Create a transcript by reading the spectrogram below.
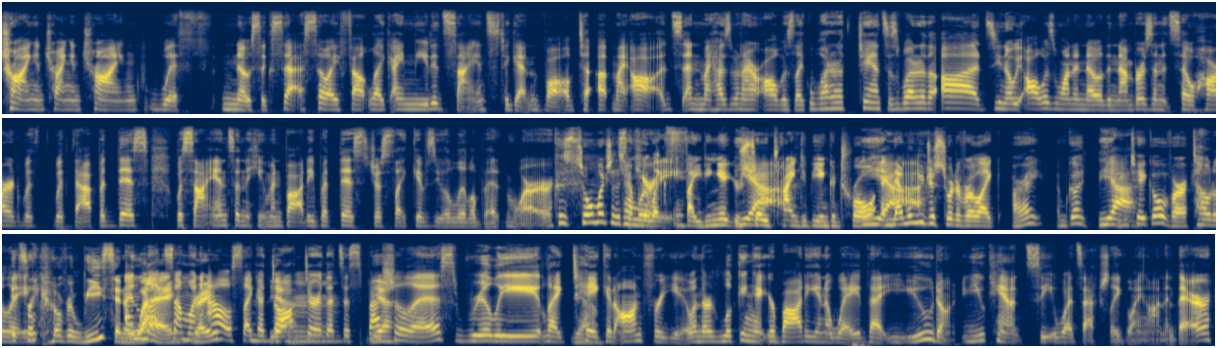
trying and trying and trying with no success. So I felt like I needed science to get involved to up my odds. And my husband and I are always like, what are the chances? What are the odds? You know, we always want to know the numbers and it's so hard with with that. But this with science and the human body, but this just like gives you a little bit more Because so much of the time we're like fighting it. You're so trying to be in control. And then when you just sort of are like, all right, I'm good. Yeah. You take over. totally It's like a release in a and way. let someone right? else, like a mm, Yeah. doctor that's a mm-hmm. Yeah. specialist, really like Yeah. take it on for you. And they're looking at your body in a way that you don't, you can't see what's actually going on in there.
